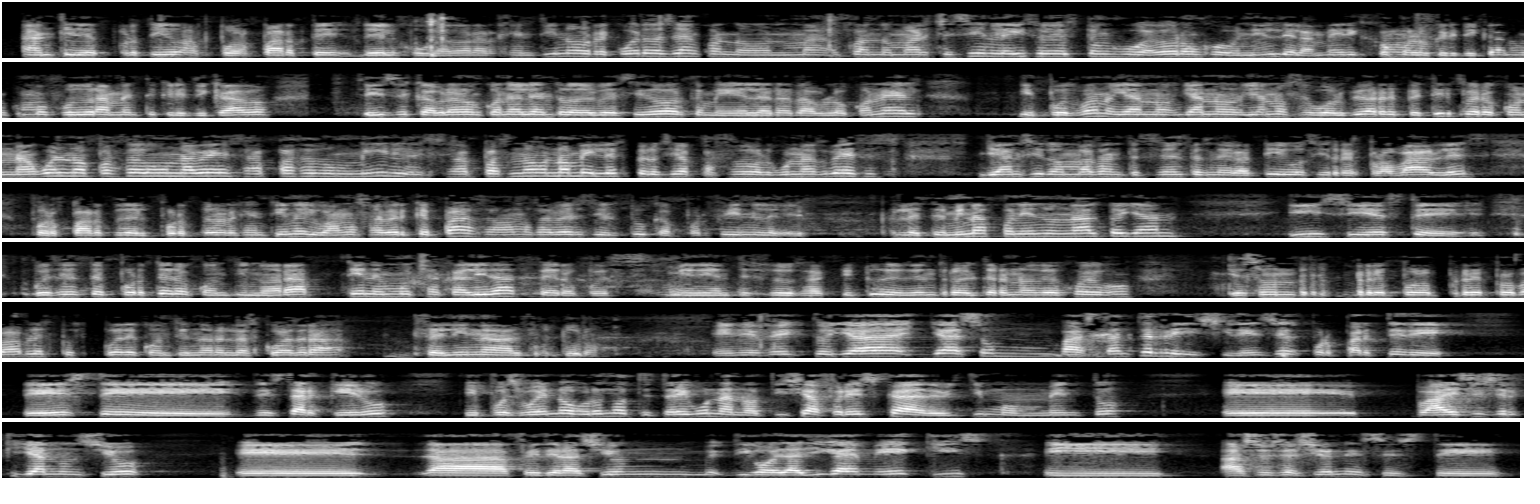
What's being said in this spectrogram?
antideportiva por parte del jugador argentino. ¿Recuerdas ya cuando, cuando Marchesín le hizo esto a un jugador, un juvenil del América, cómo lo criticaron, cómo fue duramente criticado? Se dice que hablaron con él dentro del vestidor, que Miguel Herrera habló con él, y pues bueno, ya no, ya no, ya no se volvió a repetir, pero con Nahuel no ha pasado una vez, ha pasado miles, ha pasado, no, no miles, pero sí ha pasado algunas veces, ya han sido más antecedentes negativos y reprobables por parte del portero argentino y vamos a ver qué pasa, vamos a ver si el Tuca por fin le, termina poniendo un alto, ya y si este pues este portero continuará tiene mucha calidad pero pues mediante sus actitudes dentro del terreno de juego que son reprobables pues puede continuar en la escuadra felina al futuro en efecto ya ya son bastantes reincidencias por parte de, de este de este arquero. Y pues bueno Bruno te traigo una noticia fresca de último momento. Eh, parece ser que ya anunció eh, la Federación digo la Liga MX y asociaciones, este,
